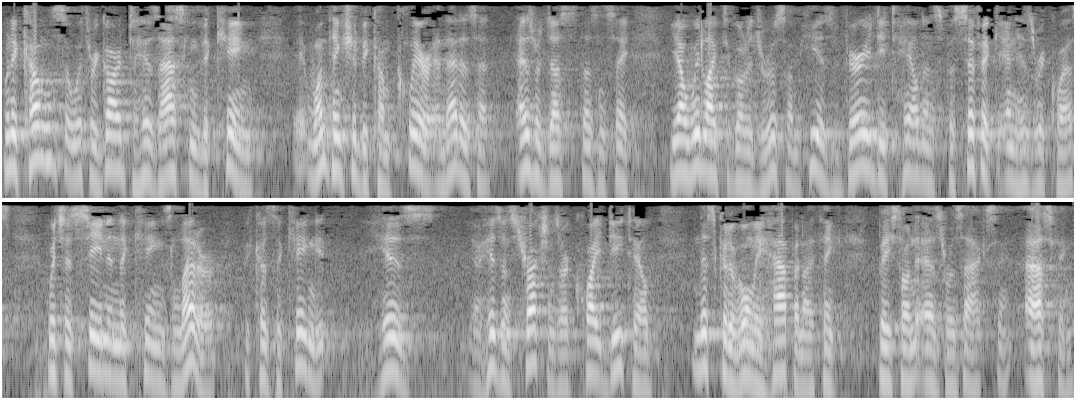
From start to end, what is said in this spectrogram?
When it comes with regard to his asking the king, eh, one thing should become clear, and that is that Ezra just doesn't say, Yeah, we'd like to go to Jerusalem. He is very detailed and specific in his request, which is seen in the king's letter, because the king, his, you know, his instructions are quite detailed. And this could have only happened, I think, based on Ezra's asking.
